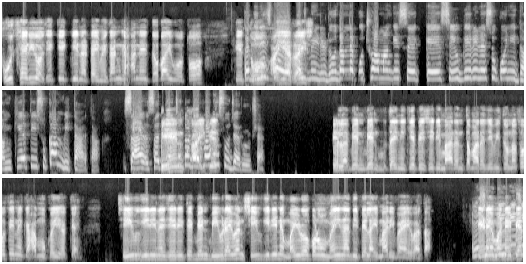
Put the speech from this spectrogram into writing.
ભૂખે રહ્યો જ એક એક દી ના ટાઈમે કારણ કે આને દબાવ્યો તો કે તો અહીંયા રહીશ. હું તમને પૂછવા માંગીશ કે શિવગીરીને શું કોઈની ધમકી હતી? શું કામ બીતા હતા? સત્ય બેન, તો ડરવાની શું જરૂર છે? પેલા બેન બેન બધાની કેપેસિટી મારે ને તમારે જેવી તો નથી હોતી ને કે હામું કહી શકે શિવગીરીને જે રીતે બેન બીવડાવ્યા ને શિવગીરીને મયડો પણ હું મહિના દી પેલા મારી પાસે આવ્યા હતા. એને મને બેન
